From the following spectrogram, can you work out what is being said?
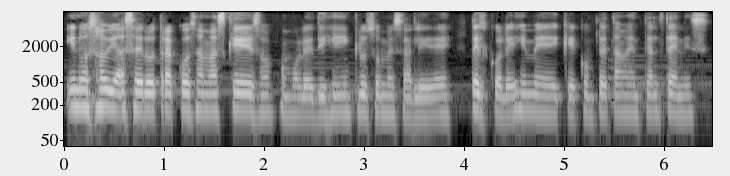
y no sabía hacer otra cosa más que eso. Como les dije, incluso me salí de, del colegio y me dediqué completamente al tenis.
